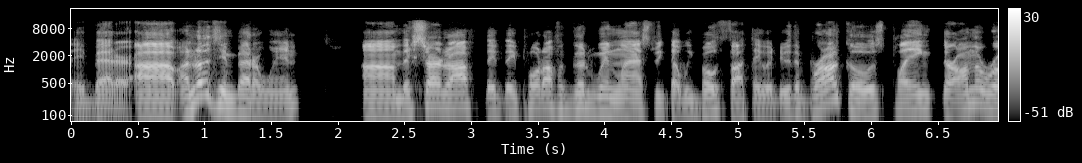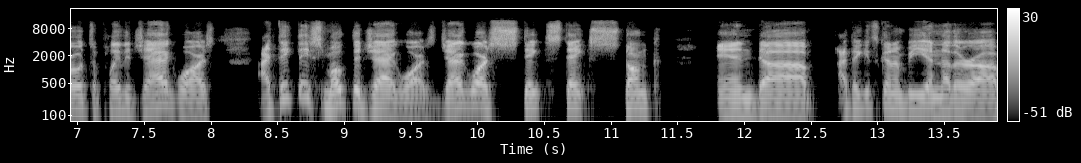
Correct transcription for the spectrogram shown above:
They better. Uh, another team better win. Um, they started off. They, they pulled off a good win last week that we both thought they would do. The Broncos playing. They're on the road to play the Jaguars. I think they smoked the Jaguars. Jaguars stink, stink, stunk, and uh, I think it's going to be another uh,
